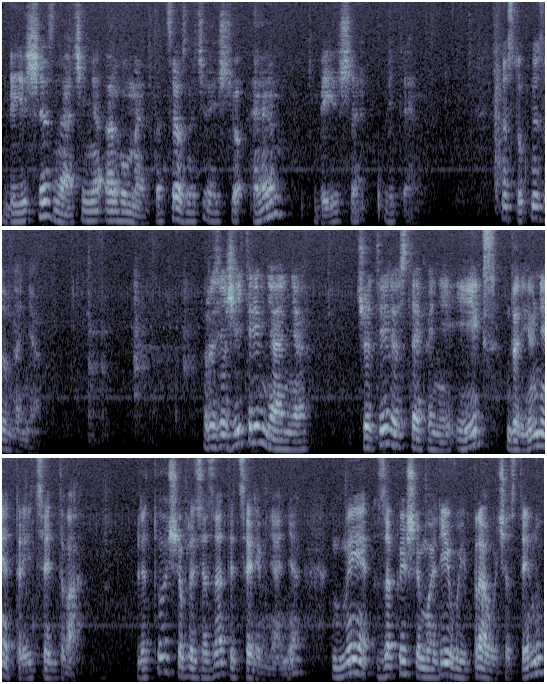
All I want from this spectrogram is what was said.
більше значення аргумента. Це означає, що m більше від n. Наступне завдання. Розв'яжіть рівняння 4 в степені х дорівнює 32. Для того, щоб розв'язати це рівняння, ми запишемо ліву і праву частину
